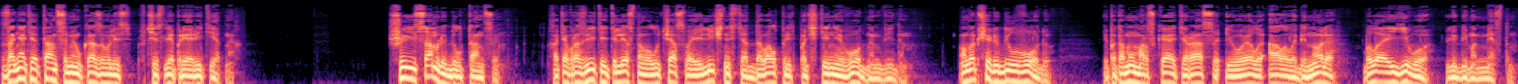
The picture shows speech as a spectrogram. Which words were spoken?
занятия танцами указывались в числе приоритетных. Ши и сам любил танцы, хотя в развитии телесного луча своей личности отдавал предпочтение водным видам. Он вообще любил воду, и потому морская терраса и уэллы алого биноля была и его любимым местом.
